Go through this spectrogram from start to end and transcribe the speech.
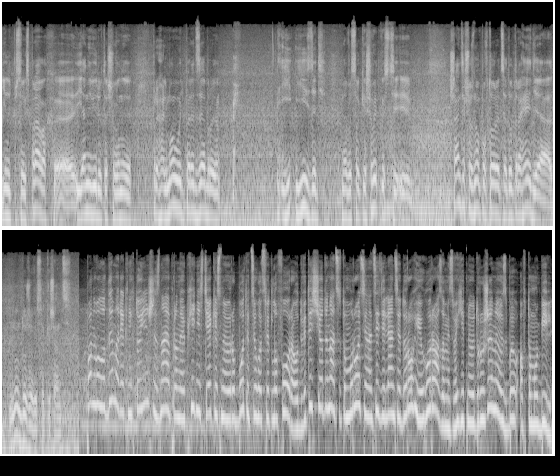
їдуть по своїх справах. Е, Я не вірю в те, що вони пригальмовують перед зеброю, їздять на високій швидкості. І шанси, що знову повториться тут трагедія, ну дуже високі шанси. Пан Володимир, як ніхто інший, знає про необхідність якісної роботи цього світлофора. У 2011 році на цій ділянці дороги його разом із вагітною дружиною збив автомобіль.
